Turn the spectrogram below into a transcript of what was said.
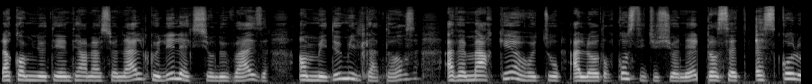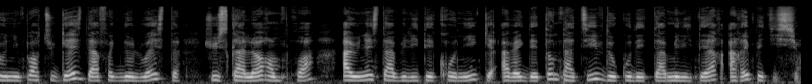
la communauté internationale que l'élection de Vaz en mai 2014 avait marqué un retour à l'ordre constitutionnel dans cette ex-colonie portugaise d'Afrique de l'Ouest jusqu'alors en proie à une instabilité chronique avec des tentatives de coup d'État militaire à répétition.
